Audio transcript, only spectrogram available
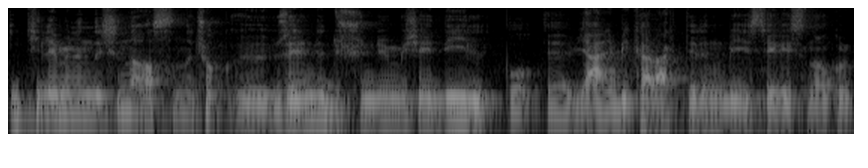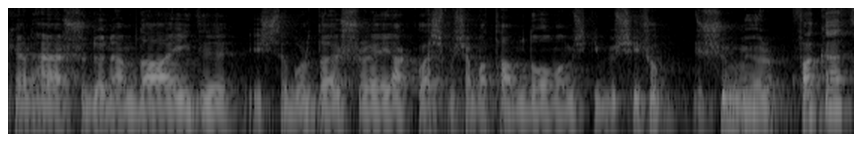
İkileminin dışında aslında çok e, üzerinde düşündüğüm bir şey değil bu. E, yani bir karakterin bir serisini okurken ha şu dönem daha iyiydi. İşte burada şuraya yaklaşmış ama tam da olmamış gibi bir şey çok düşünmüyorum. Fakat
